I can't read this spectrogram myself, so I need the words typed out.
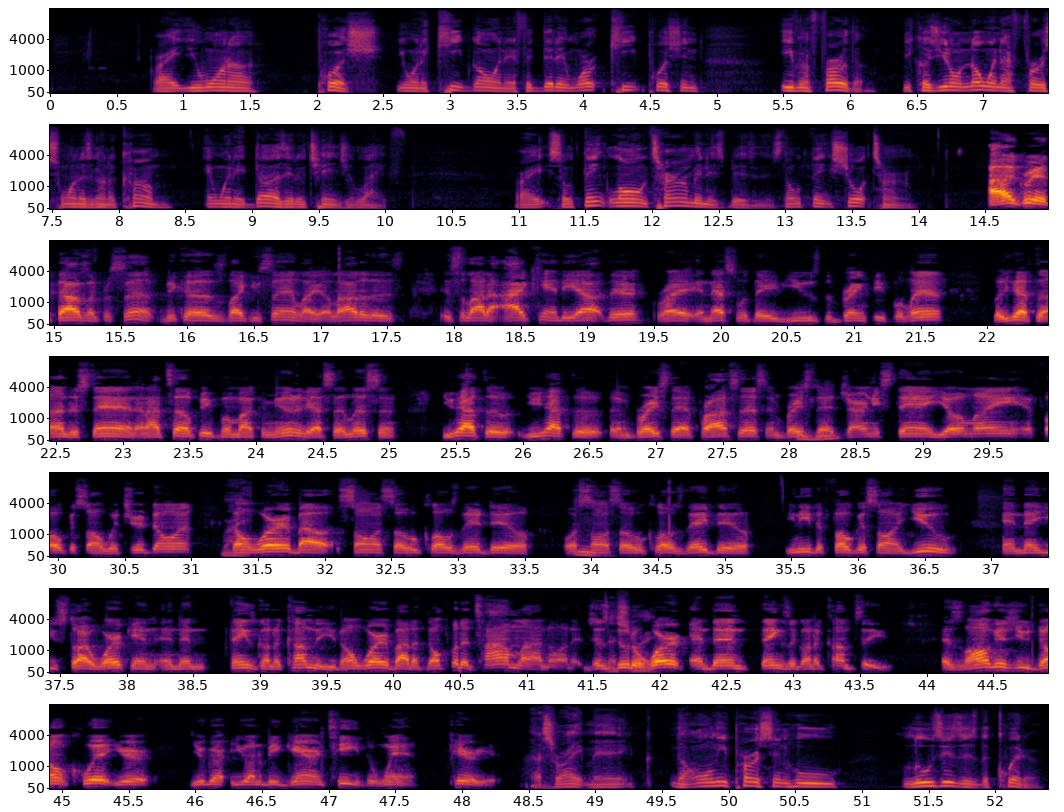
right? You want to push. You want to keep going. If it didn't work, keep pushing even further because you don't know when that first one is going to come. And when it does, it'll change your life, right? So think long term in this business. Don't think short term. I agree a thousand percent because, like you're saying, like a lot of this, it's a lot of eye candy out there, right? And that's what they use to bring people in. But you have to understand, and I tell people in my community, I said, listen, you have to you have to embrace that process, embrace mm-hmm. that journey, stay in your lane, and focus on what you're doing. Right. Don't worry about so and so who closed their deal or so and so who closed their deal. You need to focus on you, and then you start working, and then things gonna come to you. Don't worry about it. Don't put a timeline on it. Just That's do the right. work, and then things are gonna come to you. As long as you don't quit, you're you're you're gonna be guaranteed to win. Period. That's right, man. The only person who loses is the quitter.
